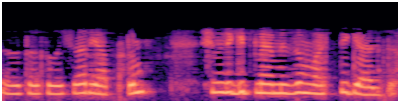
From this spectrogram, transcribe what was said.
Evet arkadaşlar yaptım. Şimdi gitmemizin vakti geldi.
